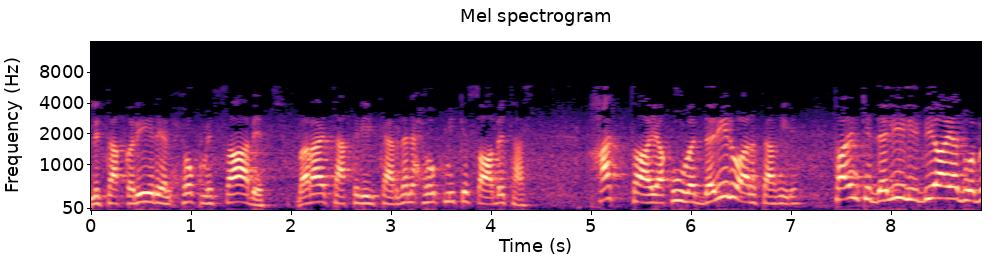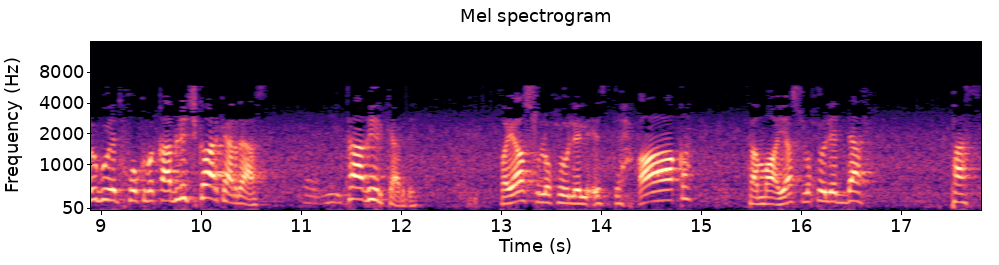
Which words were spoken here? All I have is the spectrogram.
لتقریر الحکم ثابت برای تقریر کردن حکمی که ثابت است. حتی یقوم الدلیل على تغییره. تا اینکه دلیلی بیاید و بگوید حکم قبلی چکار کرده است؟ تغییر کرده. فیصلح للاستحقاق کما یصلح للدفع. پس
